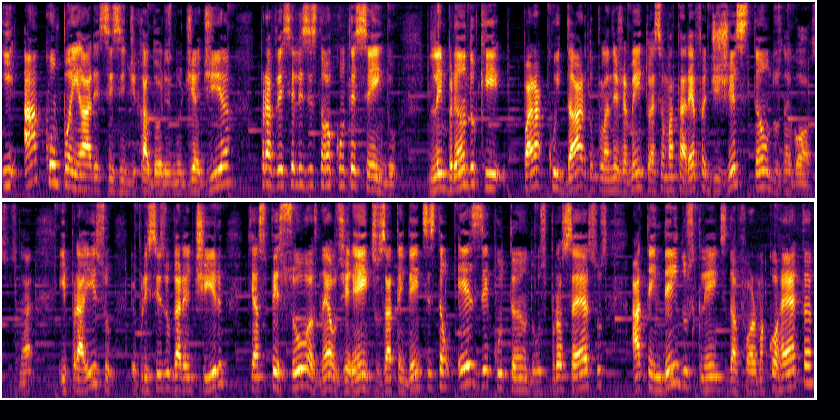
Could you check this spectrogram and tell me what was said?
e acompanhar esses indicadores no dia a dia para ver se eles estão acontecendo. Lembrando que para cuidar do planejamento, essa é uma tarefa de gestão dos negócios, né? E para isso, eu preciso garantir que as pessoas, né, os gerentes, os atendentes estão executando os processos, atendendo os clientes da forma correta,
